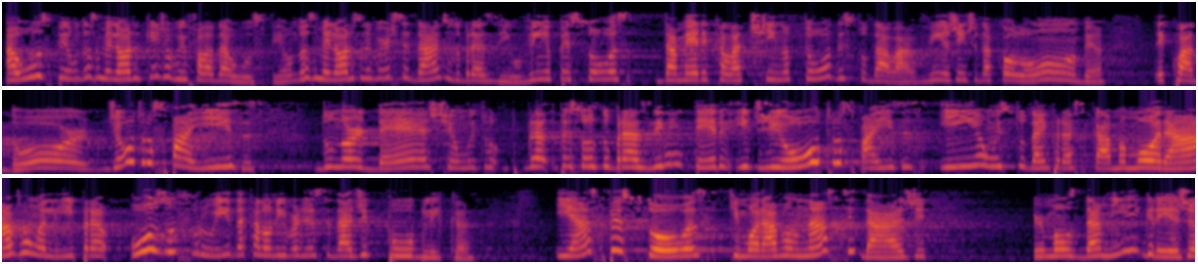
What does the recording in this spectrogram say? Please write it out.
A USP é uma das melhores, quem já ouviu falar da USP? É uma das melhores universidades do Brasil. Vinha pessoas da América Latina toda estudar lá. Vinha gente da Colômbia, Equador, de outros países, do Nordeste, muito, pessoas do Brasil inteiro e de outros países iam estudar em Piracicaba, moravam ali para usufruir daquela universidade pública. E as pessoas que moravam na cidade, irmãos da minha igreja,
